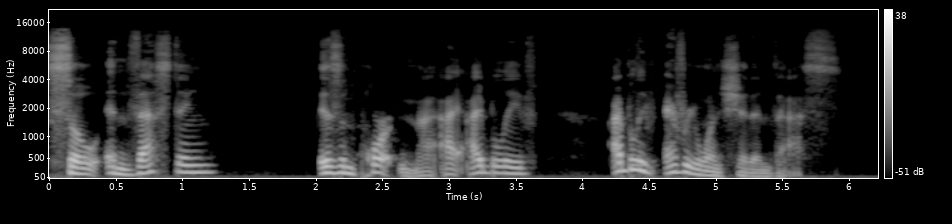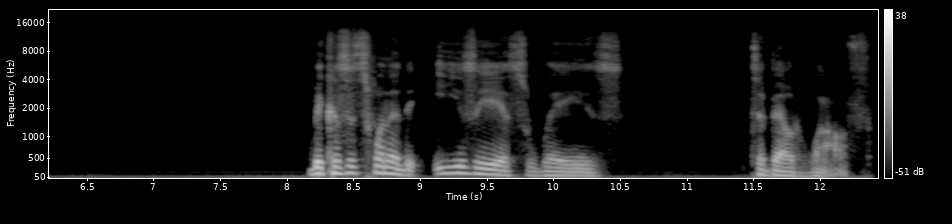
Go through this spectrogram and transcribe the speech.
So investing is important. I, I, I, believe I believe everyone should invest. Because it's one of the easiest ways to build wealth.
